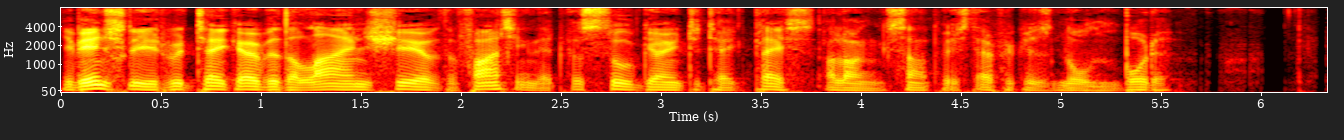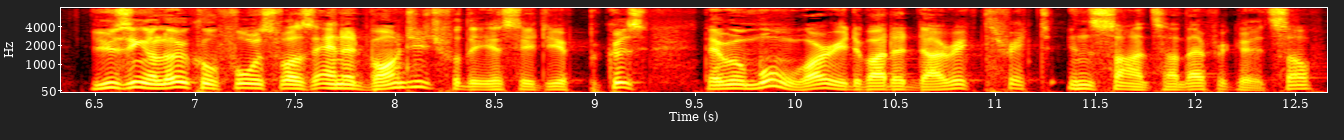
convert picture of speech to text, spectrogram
Eventually, it would take over the lion's share of the fighting that was still going to take place along Southwest Africa's northern border. Using a local force was an advantage for the SADF because they were more worried about a direct threat inside South Africa itself.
